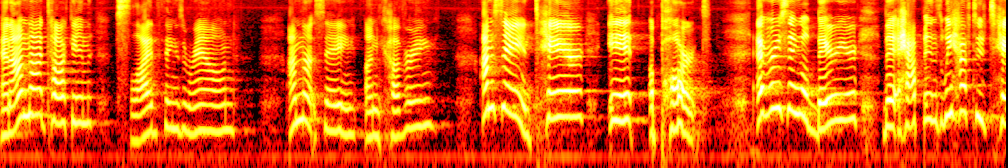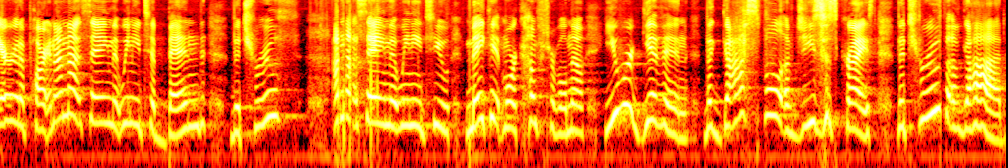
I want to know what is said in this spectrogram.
And I'm not talking slide things around. I'm not saying uncovering. I'm saying tear it apart. Every single barrier that happens, we have to tear it apart. And I'm not saying that we need to bend the truth. I'm not saying that we need to make it more comfortable. No, you were given the gospel of Jesus Christ, the truth of God,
